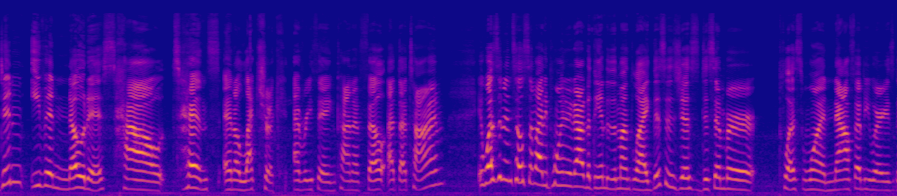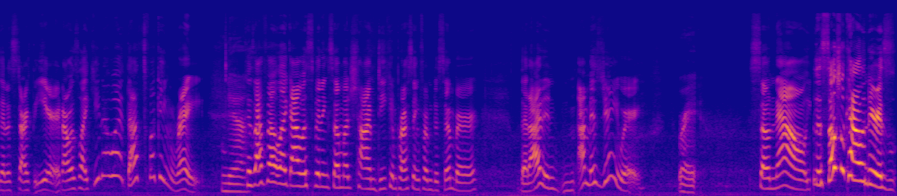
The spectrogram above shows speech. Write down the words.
didn't even notice how tense and electric everything kind of felt at that time. It wasn't until somebody pointed out at the end of the month, like, this is just December plus one. Now February is going to start the year. And I was like, you know what? That's fucking right. Yeah. Because I felt like I was spending so much time decompressing from December that I didn't, I missed January. Right. So now the social calendar is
